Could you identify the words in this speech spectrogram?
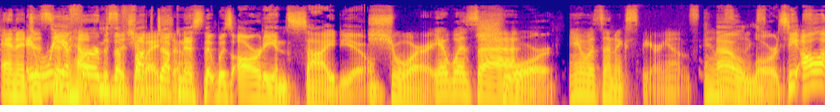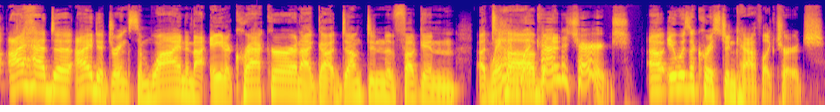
and it It just didn't help reaffirmed the, the, fucked upness that was already inside you. Sure, it was. Uh, sure. It was an experience. Was Oh an lord. See, all I had to I had to drink some wine and I ate a cracker and I got dunked into fucking a Wait, tub. what kind of church? Uh, it was a Christian Catholic church.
